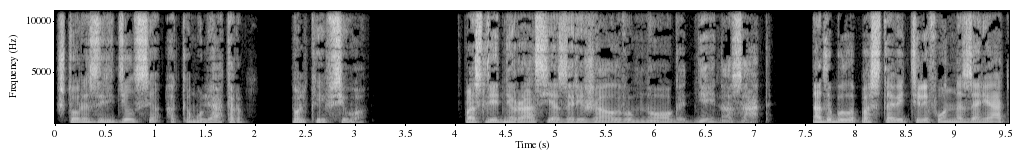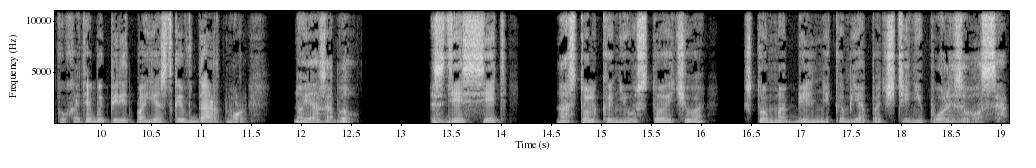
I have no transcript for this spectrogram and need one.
что разрядился аккумулятор, только и всего. В последний раз я заряжал его много дней назад. Надо было поставить телефон на зарядку хотя бы перед поездкой в Дартмур, но я забыл. Здесь сеть настолько неустойчива, что мобильником я почти не пользовался.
